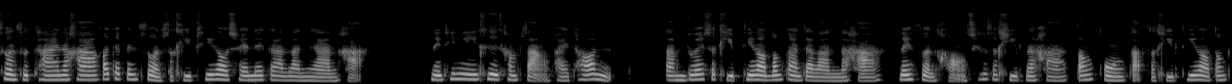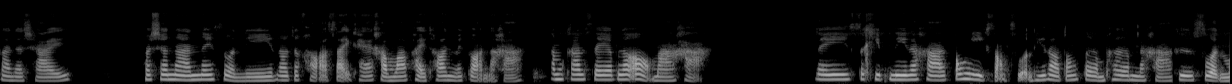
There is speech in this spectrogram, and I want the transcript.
ส่วนสุดท้ายนะคะ ก็จะเป็นส่วนสคริปต์ที่เราใช้ในการรันงานค่ะ ในที่นี้คือคำสั่ง Python ตามด้วยสคริปต์ที่เราต้องการจะรันนะคะ ในส่วนของชื่อสคริปต์นะคะ ต้องตรงกับสคริปต์ที่เราต้องการจะใช้ เพราะฉะนั้นในส่วนนี้เราจะขอใส่แค่คำว่า Python ไว้ก่อนนะคะทำการ save แล้วออกมาค่ะ ในสคริปต์นี้นะคะ ต้องมีอีก 2 ส่วนที่เราต้องเติมเพิ่มนะคะ คือส่วนโม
